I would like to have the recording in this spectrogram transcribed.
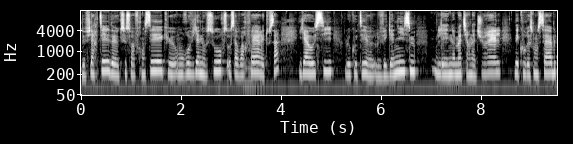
de fierté, de, que ce soit français, qu'on revienne aux sources, au savoir-faire et tout ça. Il y a aussi le côté euh, le véganisme, les matières naturelles, l'éco-responsable,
